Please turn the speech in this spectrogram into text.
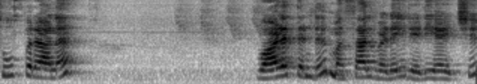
சூப்பரான வாழைத்தண்டு மசால் வடை ரெடி ஆயிடுச்சு.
